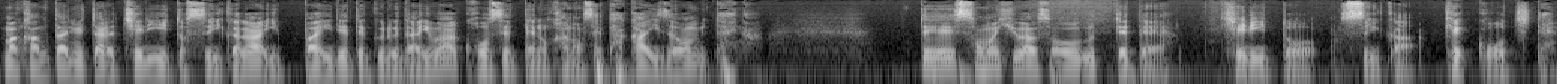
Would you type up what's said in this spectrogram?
まあ簡単に言ったらチェリーとスイカがいっぱい出てくる台は高設定の可能性高いぞみたいな。でその日はそう打っててチェリーとスイカ結構落ちて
